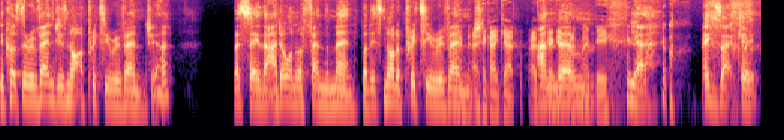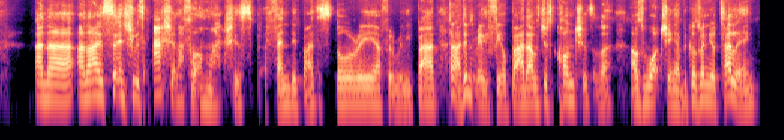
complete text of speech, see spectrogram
because the revenge is not a pretty revenge. Yeah. Let's say that I don't want to offend the men, but it's not a pretty revenge. I, I think I get. I think and, I get um, what it might um, be. yeah, exactly. And uh, and I was and she was ashen. I thought, oh my, she's offended by the story. I feel really bad. And I didn't really feel bad. I was just conscious of her. I was watching her because when you're telling,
